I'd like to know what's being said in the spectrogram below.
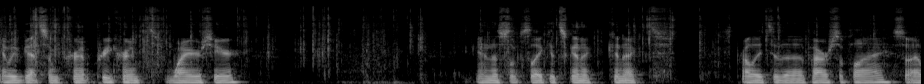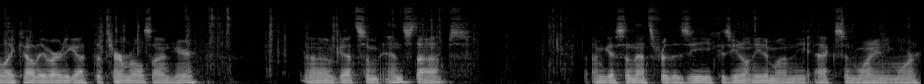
And we've got some pre-crimped wires here. And this looks like it's going to connect probably to the power supply. So I like how they've already got the terminals on here. Uh, we've got some end stops. I'm guessing that's for the Z because you don't need them on the X and Y anymore.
